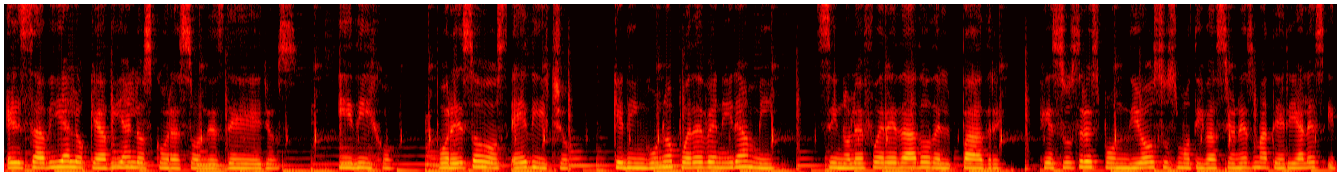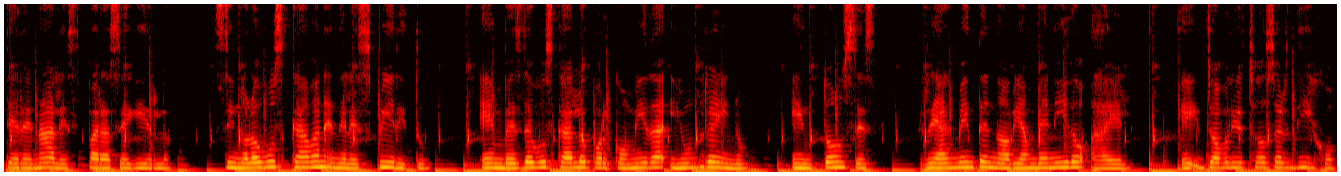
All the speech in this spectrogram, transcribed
Él sabía lo que había en los corazones de ellos. Y dijo, por eso os he dicho que ninguno puede venir a mí si no le fuere dado del Padre. Jesús respondió sus motivaciones materiales y terrenales para seguirlo. Si no lo buscaban en el Espíritu, en vez de buscarlo por comida y un reino, entonces realmente no habían venido a Él. A.W. Tozer dijo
